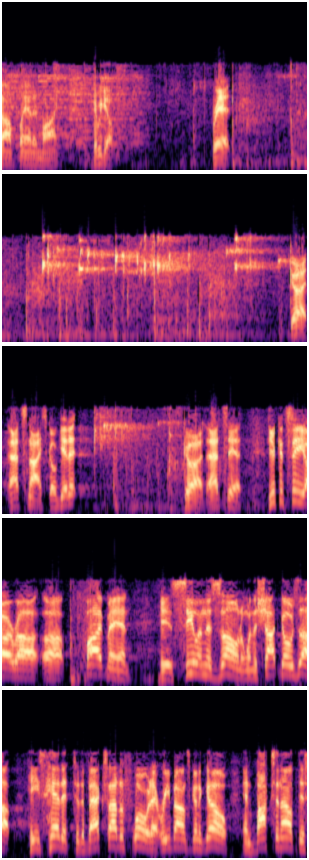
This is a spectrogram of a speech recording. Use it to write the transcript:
plan in mind. Here we go. Red. Good. That's nice. Go get it. Good. That's it. You can see our uh, uh, five-man is sealing this zone, and when the shot goes up, he's headed to the backside of the floor where that rebound's going to go and boxing out this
